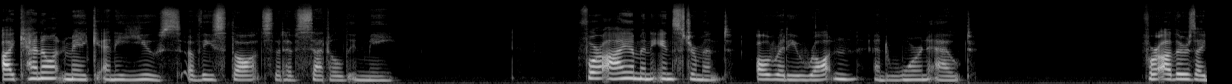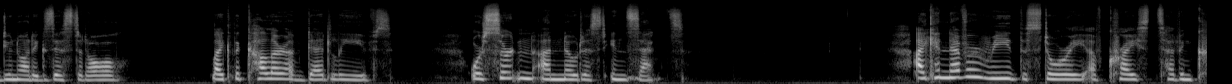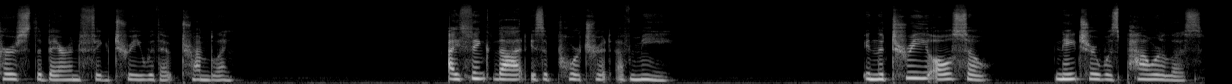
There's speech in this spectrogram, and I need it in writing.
I cannot make any use of these thoughts that have settled in me. For I am an instrument already rotten and worn out. For others I do not exist at all, like the color of dead leaves or certain unnoticed insects. I can never read the story of Christ's having cursed the barren fig tree without trembling. I think that is a portrait of me. In the tree also, nature was powerless,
